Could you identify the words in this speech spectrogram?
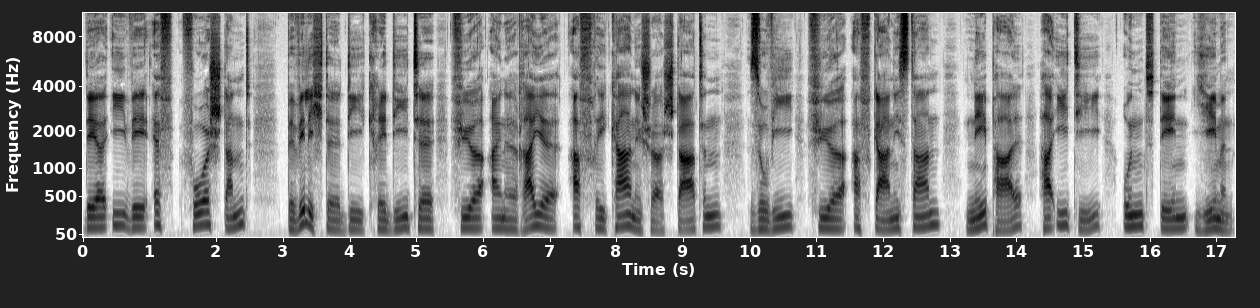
Der IWF-Vorstand bewilligte die Kredite für eine Reihe afrikanischer Staaten sowie für Afghanistan, Nepal, Haiti und den Jemen.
